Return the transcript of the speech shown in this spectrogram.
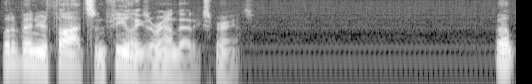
What have been your thoughts and feelings around that experience? Well,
